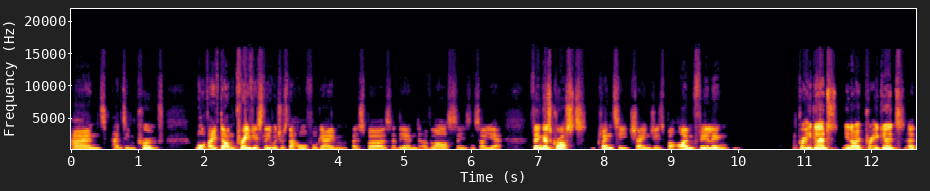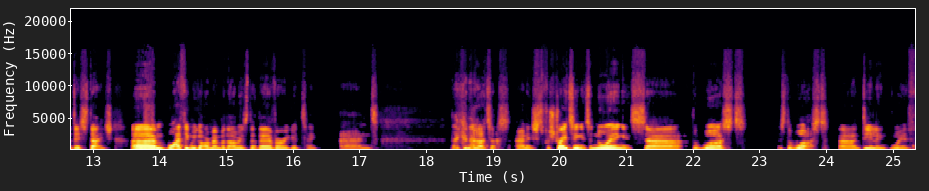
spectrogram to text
and and improve what they've done previously, which was that awful game at Spurs at the end of last season. So yeah, fingers crossed, plenty changes, but I'm feeling pretty good, you know, pretty good at this stage. Um, what I think we've got to remember though is that they're a very good team and they can hurt us. And it's frustrating, it's annoying, it's uh, the worst it's the worst uh, dealing with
